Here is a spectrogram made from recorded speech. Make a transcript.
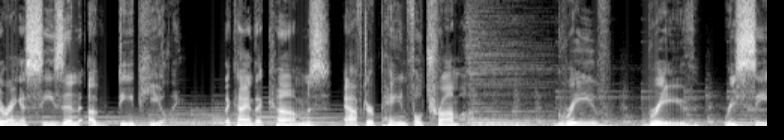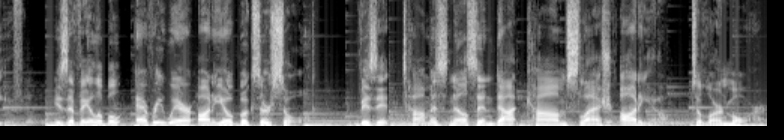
during a season of deep healing, the kind that comes after painful trauma. Grieve, Breathe, Receive is available everywhere audiobooks are sold. Visit thomasnelson.com slash audio to learn more.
